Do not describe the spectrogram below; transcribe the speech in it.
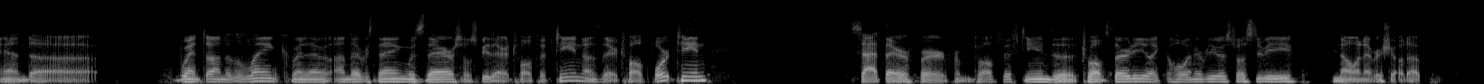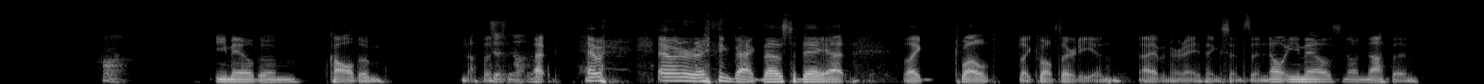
and uh, went onto the link, went onto everything. Was there supposed to be there at twelve fifteen. I was there at twelve fourteen. Sat there for from twelve fifteen to twelve thirty, like the whole interview was supposed to be. No one ever showed up. Huh. Emailed them, called them, nothing. Just nothing. I haven't, haven't heard anything back. That was today at like twelve, like twelve thirty, and I haven't heard anything since then. No emails, no nothing.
